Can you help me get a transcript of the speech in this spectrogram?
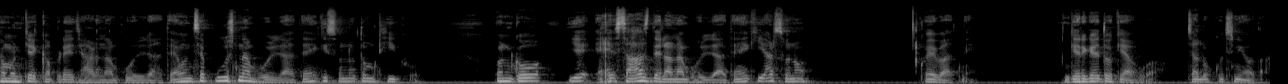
हम उनके कपड़े झाड़ना भूल जाते हैं, उनसे पूछना भूल जाते हैं कि सुनो तुम ठीक हो। उनको ये एहसास दिलाना भूल जाते हैं कि यार सुनो, कोई बात नहीं, गिर गए तो क्या हुआ? चलो कुछ नहीं होता।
